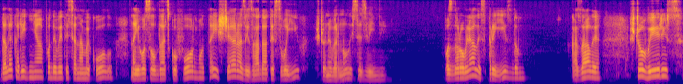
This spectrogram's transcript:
далека рідня подивитися на Миколу, на його солдатську форму та іще раз і згадати своїх, що не вернулися з війни. Поздоровляли з приїздом, казали, що виріс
